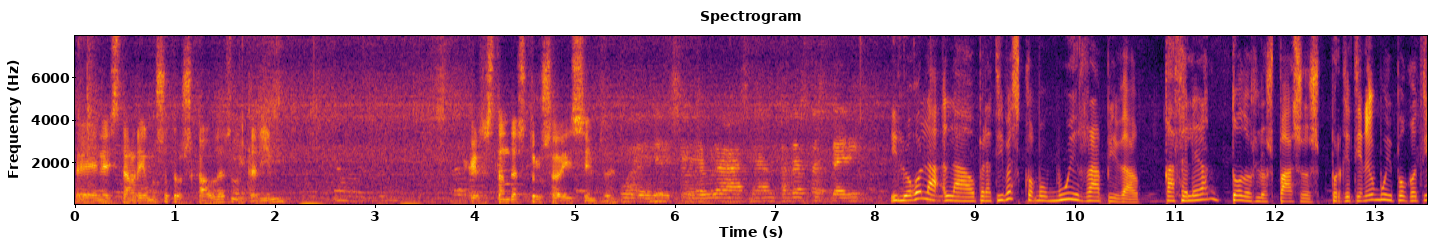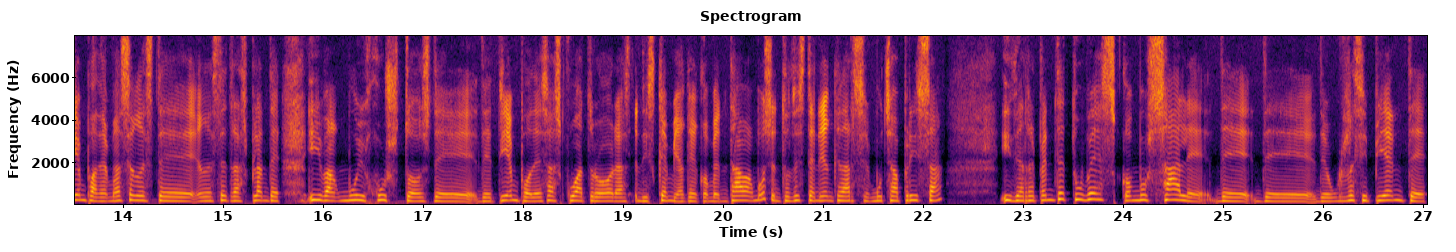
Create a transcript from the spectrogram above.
Eh, necesitaríamos otros cables, ¿no tenim? Que están destrozadísimos. ¿eh? Y luego la, la operativa es como muy rápida aceleran todos los pasos porque tienen muy poco tiempo. Además, en este, en este trasplante iban muy justos de, de tiempo, de esas cuatro horas de isquemia que comentábamos, entonces tenían que darse mucha prisa y de repente tú ves cómo sale de, de, de un recipiente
